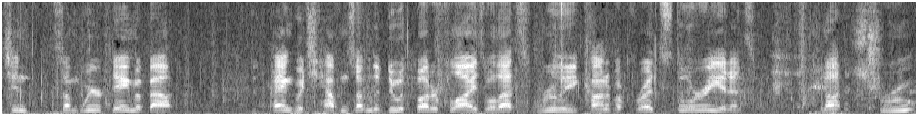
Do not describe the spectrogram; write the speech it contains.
Mentioned some weird name about the Panguitch having something to do with butterflies. Well, that's really kind of a Fred story, and it's not true.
